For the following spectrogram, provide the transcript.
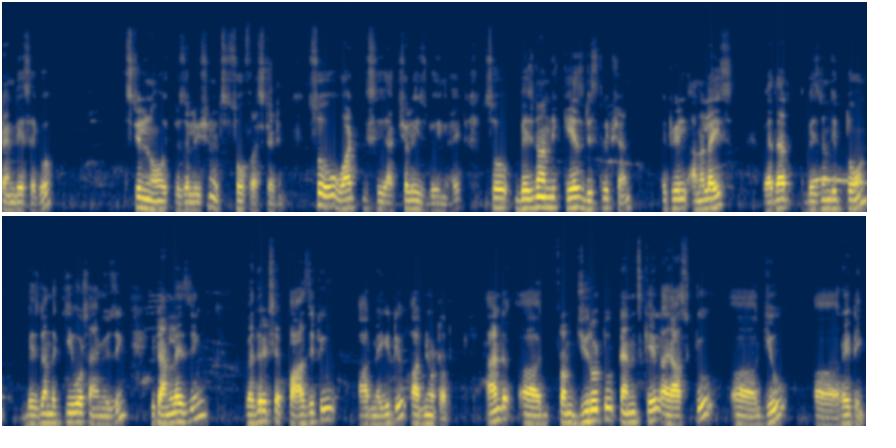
10 days ago. Still no resolution. It's so frustrating. So what this is actually is doing right? So based on the case description it will analyze whether based on the tone based on the keywords i am using it analyzing whether it's a positive or negative or neutral and uh, from 0 to 10 scale i ask to uh, give uh, rating.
